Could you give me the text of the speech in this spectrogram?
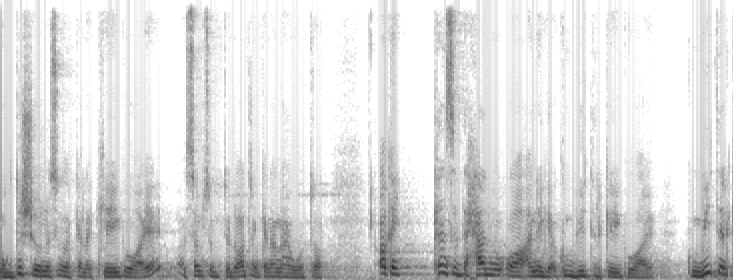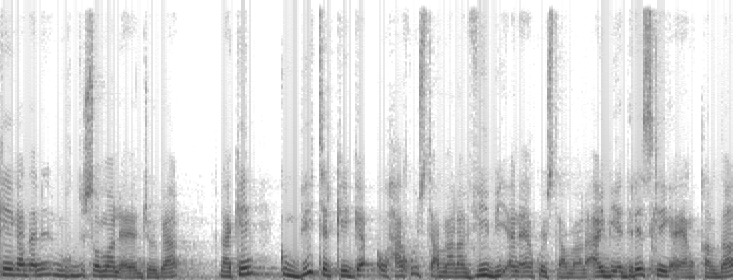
muqdishona sidoo kale keyga waaye samsung toddobaatankan anaa wato. Okay kan saddexaadna waa aniga computerkeyga waaye. Computerkeyga hadda aniga muqdisho soomaaliya ayaan joogaa laakiin computerkeyga waxaa ku isticmaalaa v b n ayaan ku isticmaalaa ib adresskeyga ayaan qaldaa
